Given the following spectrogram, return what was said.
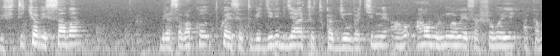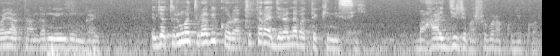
bifite icyo bisaba birasaba ko twese tubigira ibyacu tukabyumva kimwe aho buri umwe wese ashoboye akaba yatangamo inkunga ye. Ibyo turimo turabikora tutaragira n'abatekinisiye bahagije bashobora kubikora.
